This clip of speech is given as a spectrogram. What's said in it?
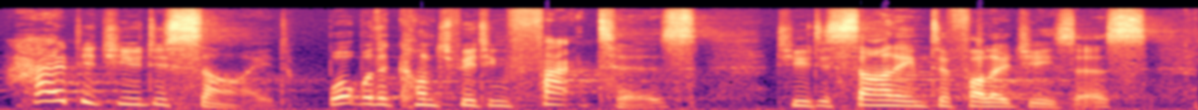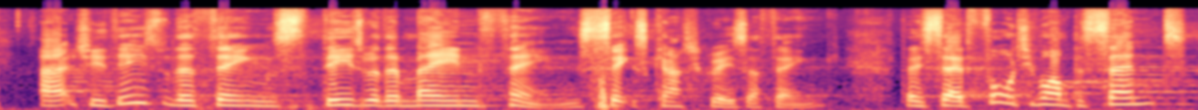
how did you decide? What were the contributing factors to you deciding to follow Jesus? Actually, these were the things, these were the main things, six categories, I think. They said 41%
